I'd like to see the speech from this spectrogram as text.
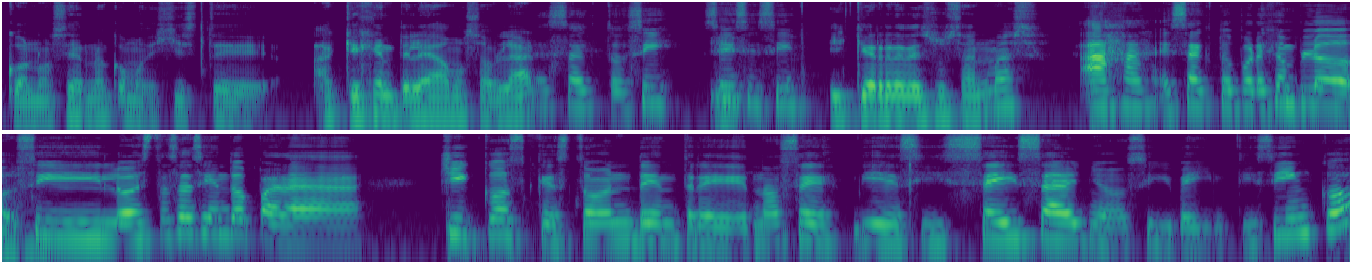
conocer, ¿no? Como dijiste, a qué gente le vamos a hablar. Exacto, sí, sí, sí, sí. ¿Y qué redes usan más? Ajá, exacto. Por ejemplo, si lo estás haciendo para chicos que son de entre, no sé, 16 años y 25,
